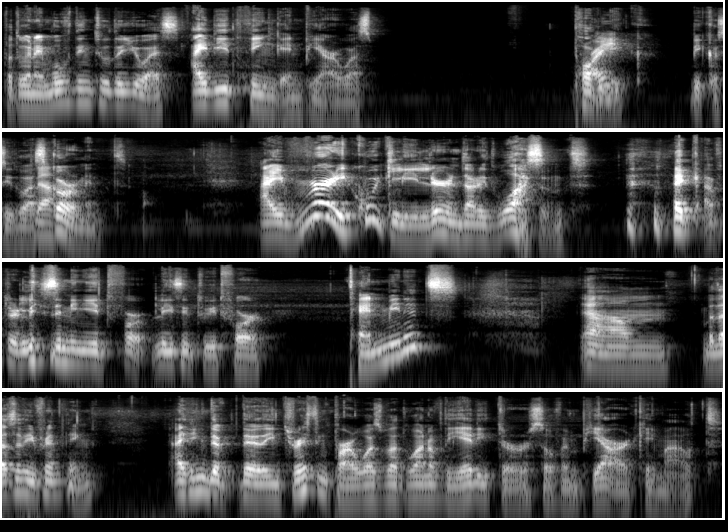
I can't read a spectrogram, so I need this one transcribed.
but when I moved into the U.S., I did think NPR was public because it was Yeah. government. I very quickly learned that it wasn't. like after listening it for listening to it for ten minutes. Um, but that's a different thing. I think the, the interesting part was that one of the editors of NPR came out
